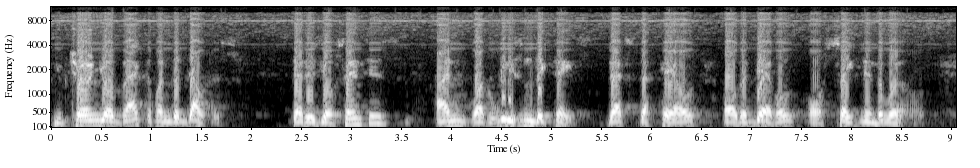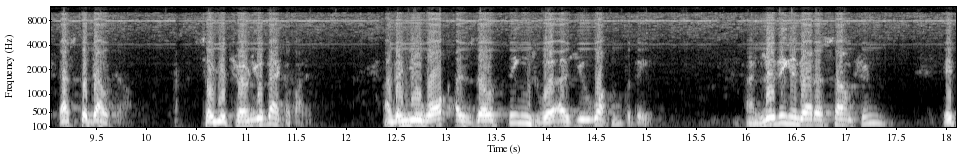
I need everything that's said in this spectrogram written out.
You turn your back upon the doubters. That is your senses and what reason dictates. That's the hell or the devil or Satan in the world. That's the doubter. So you turn your back upon it. And then you walk as though things were as you want them to be. And living in that assumption, it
